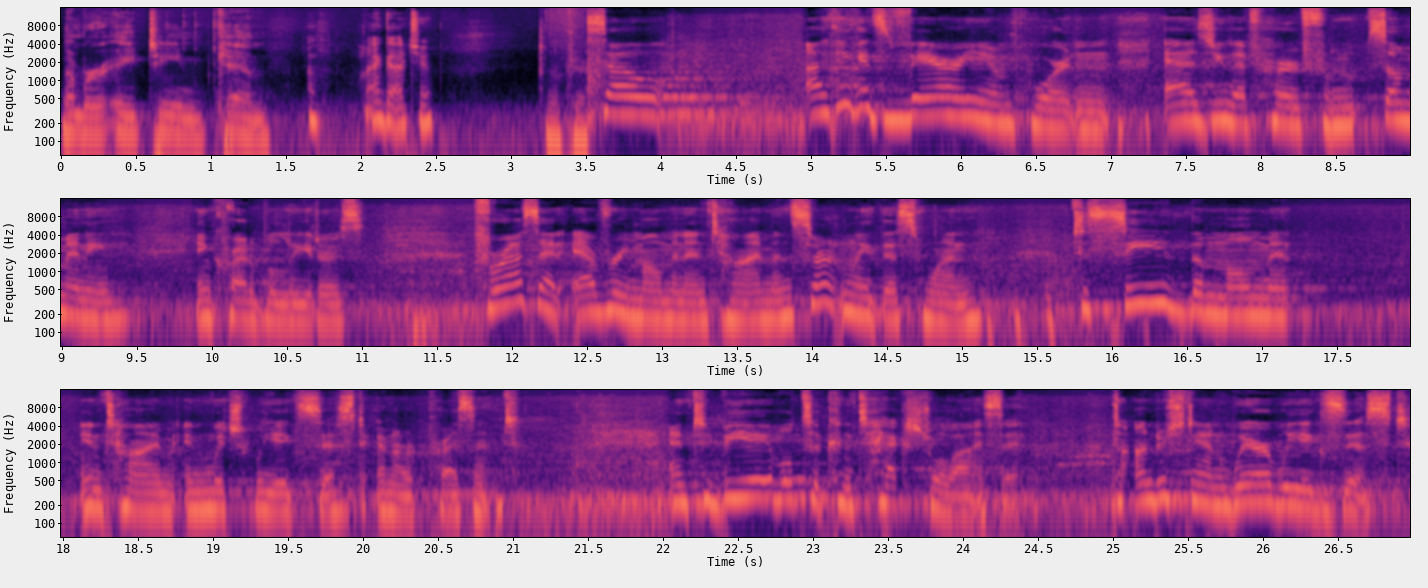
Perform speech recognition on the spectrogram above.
Number 18 ken. I got you. okay. So I think it's very important, as you have heard from so many incredible leaders, for us at every moment in time, and certainly this one, to see the moment in time in which we exist and are present, and to be able to contextualize it, to understand where we exist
